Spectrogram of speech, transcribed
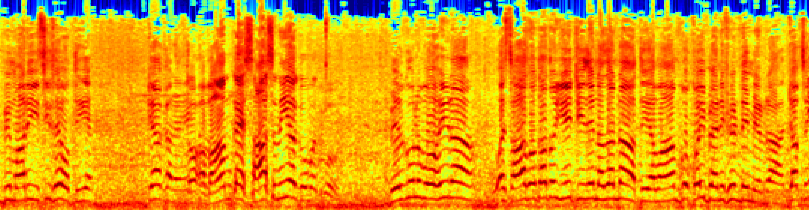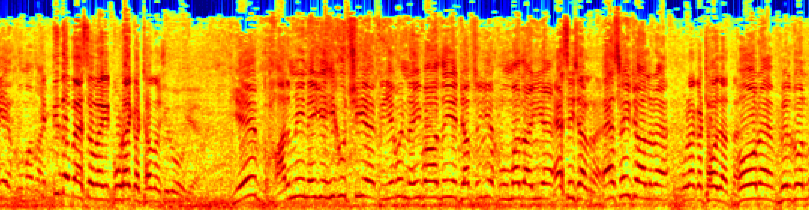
बीमारी इसी से होती है। क्या करें? तो अवाम का एहसास नहीं है हुकूमत को? बिल्कुल वो ही ना। एहसास होता तो ये चीज़ें नज़र ना आती अवाम को कोई बेनिफिट नहीं मिल रहा। जब से ये हुकूमत कितनी दफ़ा ऐसा हुआ है कि कूड़ा इकट्ठा होना शुरू हो गया? ये हर महीने यही कुछ ही है कि ये कोई नई बात नहीं है। जब से ये हुकूमत आई है ऐसे ही चल रहा है। ऐसे ही चल रहा है। कूड़ा इकट्ठा हो जाता है। हो रहा है बिल्कुल।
